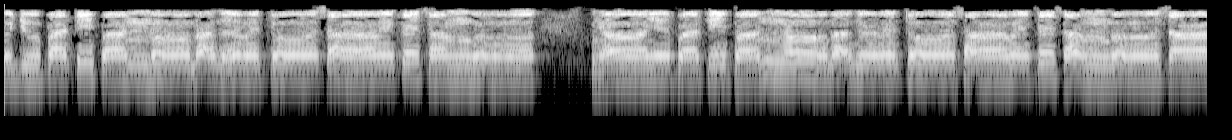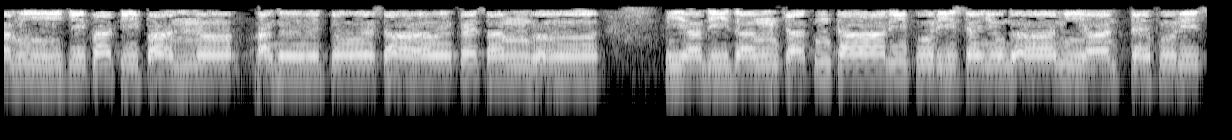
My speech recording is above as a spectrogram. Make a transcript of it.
උජුපටිපන්නෝ භගවතෝ ශාවක සංඝෝ ඥායපටිපන්නෝ භගවතෝ ශාවක සංඝෝ සාමීචි පටිපන්නෝ භගවතෝ ශාවක සංඝෝ යදිදං චත්තාරි පුරිස යුගානි අට්ඨ පුරිස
